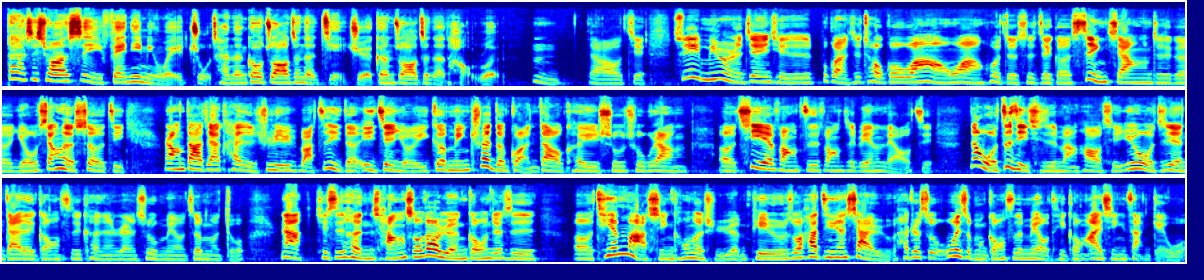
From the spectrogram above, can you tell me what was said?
当然是希望是以非匿名为主，才能够做到真的解决跟做到真的讨论。嗯，了解。所以 Miriam 的建议其实不管是透过 One on One 或者是这个信箱这个邮箱的设计，让大家开始去把自己的意见有一个明确的管道可以输出让，让呃企业方资方这边了解。那我自己其实蛮好奇，因为我之前待的公司可能人数没有这么多，那其实很常收到员工就是呃天马行空的许愿，比如说他今天下雨，他就说为什么公司没有提供爱心伞给我？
